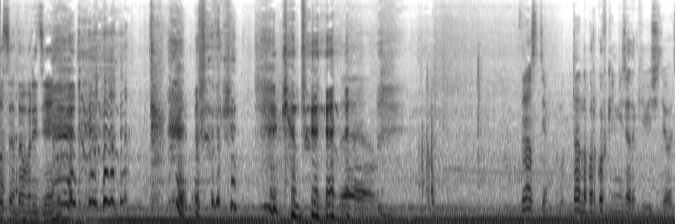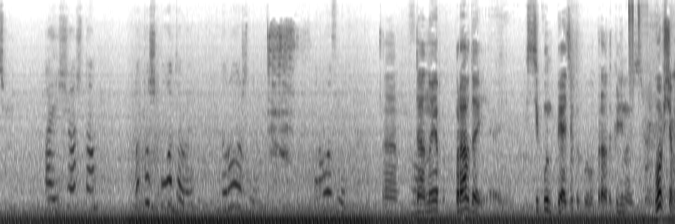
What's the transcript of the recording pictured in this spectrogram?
Закончился, добрый день. Здравствуйте. Да, на парковке нельзя такие вещи делать. А еще что? Ну, пошкодили. Дорожню. Розлив. А, да, но я правда, секунд пять это было, правда, клянусь. В общем,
